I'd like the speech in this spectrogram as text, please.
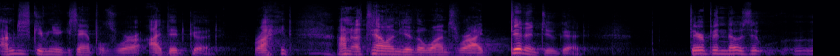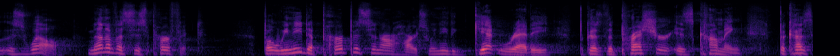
I'm just giving you examples where I did good, right? I'm not telling you the ones where I didn't do good. There have been those that, as well. None of us is perfect. But we need a purpose in our hearts. We need to get ready because the pressure is coming. Because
